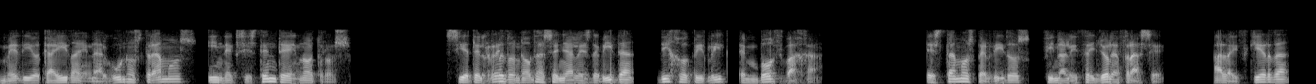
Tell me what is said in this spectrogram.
medio caída en algunos tramos, inexistente en otros. Si Etelredo no da señales de vida, dijo Pirlik, en voz baja. Estamos perdidos, finalicé yo la frase. A la izquierda,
